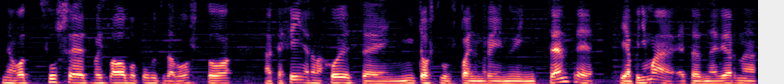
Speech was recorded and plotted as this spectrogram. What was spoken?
вот слушая твои слова по поводу того, что а кофейня находится не то чтобы в спальном районе, но и не в центре. Я понимаю, это, наверное,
